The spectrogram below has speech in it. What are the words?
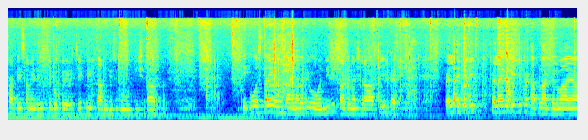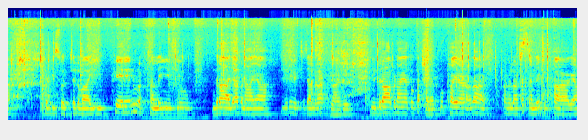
ਸਾਡੇ ਸਮੇਂ ਦੇ ਵਿੱਚ ਬੁੱਕ ਦੇ ਵਿੱਚ ਇੱਕ ਕਵਿਤਾ ਹੁੰਦੀ ਸੀ ਬੂਟ ਦੀ ਸ਼ਰਾਰਤ। ਤੇ ਉਸ ਤਰ੍ਹਾਂ ਮੈਨੂੰ ਤਾਂ ਐਂ ਲੱਗਦਾ ਵੀ ਓਵਨ ਦੀ ਵੀ ਸਾਡੇ ਨਾਲ ਸ਼ਰਾਰਤੀ ਹੀ ਹੈ। ਕਦੇ ਪਹਿਲਾਂ ਇਹਦੇ ਲਈ, ਪਹਿਲਾਂ ਇਹਦੇ ਲਈ ਜੀ ਵੱਡਾ ਪਲੱਗ ਲਵਾਇਆ, ਵੱਡੀ ਸੁੱਚ ਲਵਾਈ, ਫਿਰ ਇਹਨੂੰ ਰੱਖਣ ਲਈ ਅਸੀਂ ਉਹ ਦਰਾਜਾ ਬਣਾਇਆ, ਜਿਹਦੇ ਵਿੱਚ ਚੱਲ ਰੱਖ ਲਾਂਗੇ। ਜੇ ਦਰਾ ਬਣਾਇਆ ਤਾਂ ਉਹ ਢੱਕਣ ਪੁੱਠਾ ਜਿਹਾ ਉਹਦਾ ਅਗਲਾ ਢੱਕਣ ਜਿਹਾ ਪੁੱਠਾ ਆ ਗਿਆ।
